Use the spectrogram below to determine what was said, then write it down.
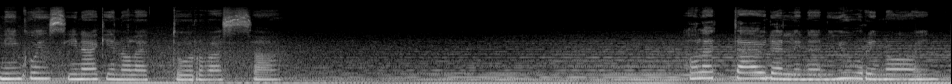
Niin kuin sinäkin olet turvassa. Olet täydellinen juuri noin.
